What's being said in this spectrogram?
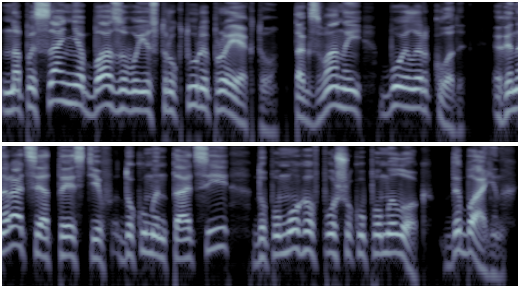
написання базової структури проєкту, так званий бойлер-код, генерація тестів, документації, допомога в пошуку помилок, дебагінг.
